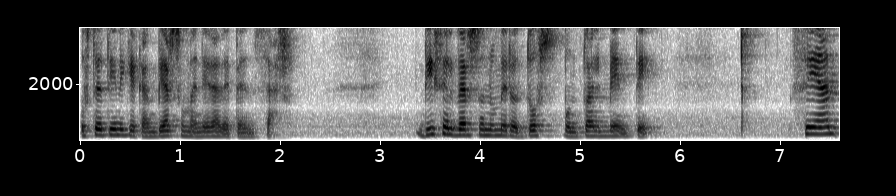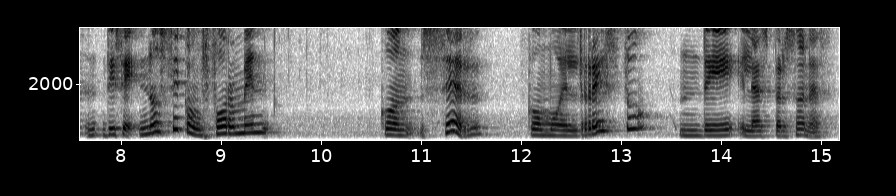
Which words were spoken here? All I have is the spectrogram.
usted tiene que cambiar su manera de pensar. Dice el verso número 2 puntualmente, sean, dice, no se conformen con ser como el resto de las personas,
